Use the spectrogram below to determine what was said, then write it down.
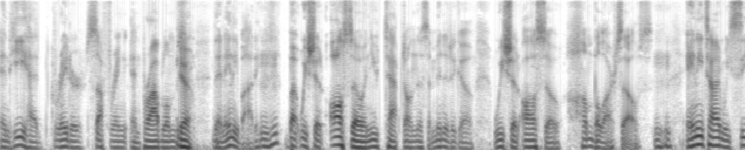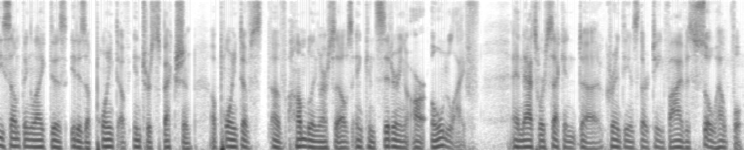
and he had greater suffering and problems Yeah. than anybody. Mm-hmm. But we should also, and you tapped on this a minute ago, we should also humble ourselves. Mm-hmm. Anytime we see something like this, it is a point of introspection, a point of of humbling ourselves and considering our own life. And that's where Second uh, Corinthians thirteen five is so helpful,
